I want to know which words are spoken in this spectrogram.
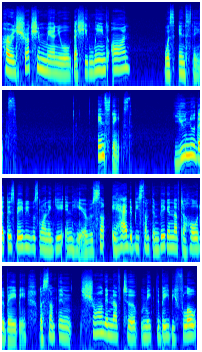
her instruction manual that she leaned on was instincts. Instincts. You knew that this baby was going to get in here. It was some, it had to be something big enough to hold a baby, but something strong enough to make the baby float,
